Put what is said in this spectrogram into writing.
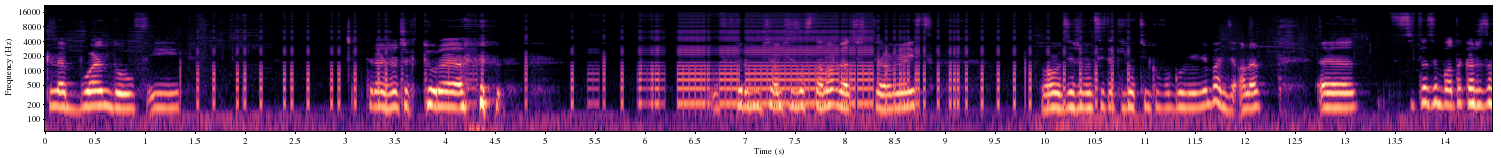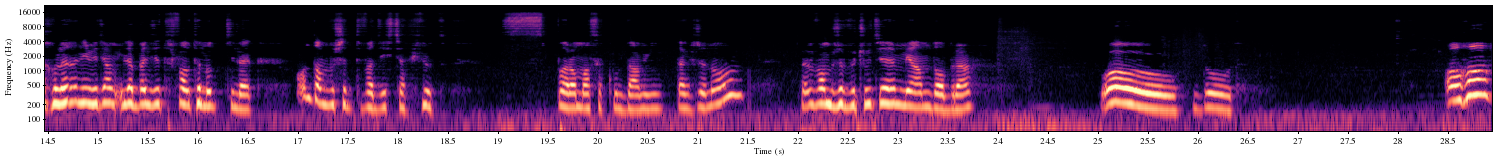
tyle błędów i tyle rzeczy, które... w których musiałam się zastanawiać, tyle miejsc. Mam nadzieję, że więcej takich odcinków ogólnie nie będzie, ale e, sytuacja była taka, że za cholerę nie wiedziałam ile będzie trwał ten odcinek. On tam wyszedł 20 minut z paroma sekundami, także no, powiem wam, że wyczucie miałam dobre. Wow, dude. Oho!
